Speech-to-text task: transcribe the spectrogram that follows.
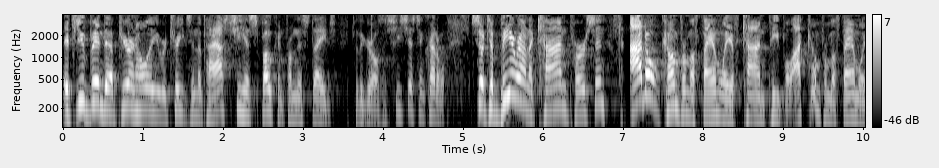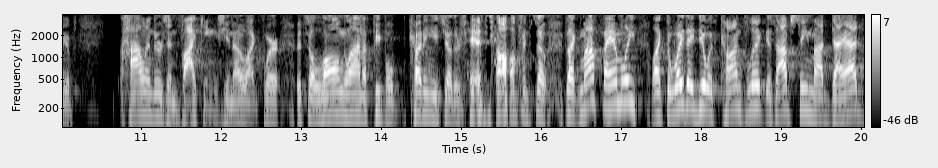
if you've been to pure and holy retreats in the past, she has spoken from this stage to the girls, and she's just incredible. So to be around a kind person, I don't come from a family of kind people. I come from a family of Highlanders and Vikings, you know, like where it's a long line of people cutting each other's heads off. And so, like, my family, like the way they deal with conflict is I've seen my dad.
